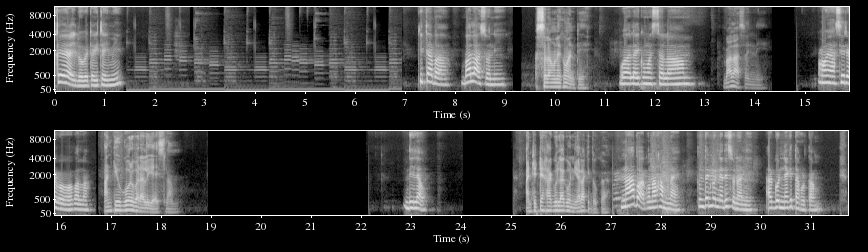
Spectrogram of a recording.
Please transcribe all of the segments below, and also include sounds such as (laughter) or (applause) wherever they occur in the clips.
কে আইলো বেটা এই টাইমে কিতাবা বালা আসনি আসসালামু আলাইকুম আন্টি। ওয়ালাইকুম আসসালাম। ভালো আসেননি ওই আসি রে বাবা বালা আন্টিও গোর বেড়া লইয়া ইসলাম দিলাও আন্টি টেকাগুলা গনিয়া রাখি দোকা না বা গোনার খাম নাই। তুমি তেন গন্যা দিছো না নি? আর গন্যা কিতা করতাম?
